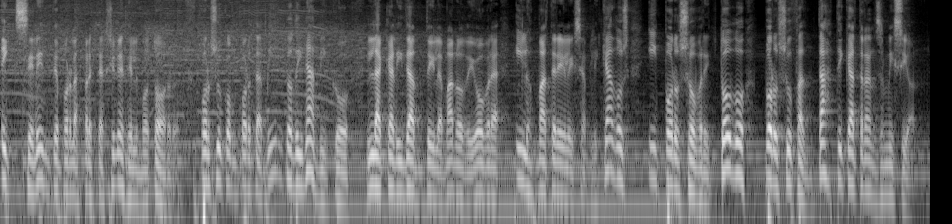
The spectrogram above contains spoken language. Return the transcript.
excelente por las prestaciones del motor, por su comportamiento dinámico, la calidad de la mano de obra y los materiales aplicados y por sobre todo por su fantástica transmisión.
